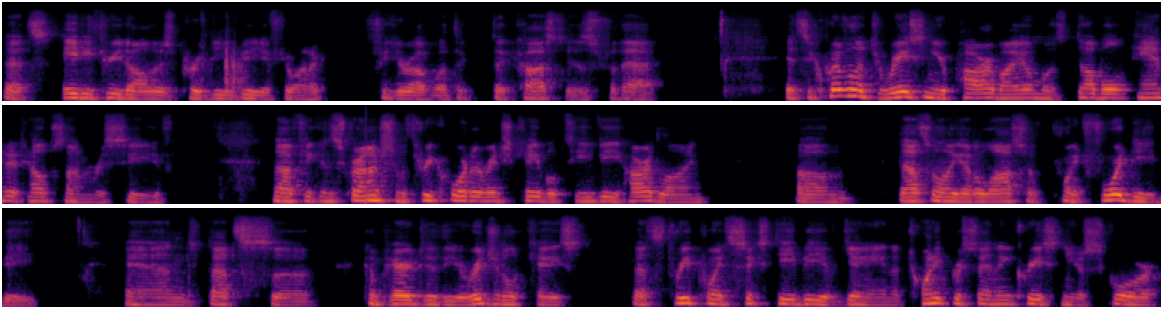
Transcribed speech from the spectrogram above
That's $83 per dB if you want to figure out what the, the cost is for that. It's equivalent to raising your power by almost double, and it helps on receive. Now, if you can scrounge some three quarter inch cable TV hardline, um, that's only got a loss of 0.4 dB. And that's uh, compared to the original case, that's 3.6 dB of gain, a 20% increase in your score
